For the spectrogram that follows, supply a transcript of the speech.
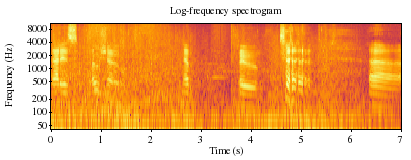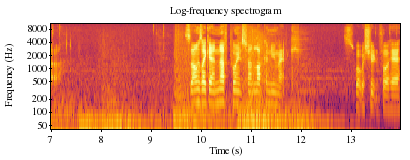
That is show. Yep. Boom. uh, as long as I get enough points to unlock a new mech. That's what we're shooting for here.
